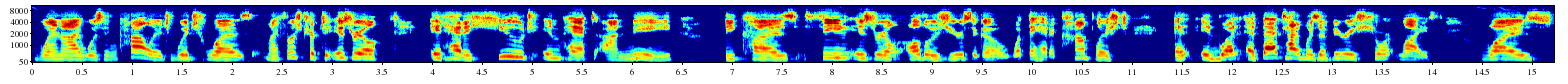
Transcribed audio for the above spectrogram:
when I was in college, which was my first trip to Israel. It had a huge impact on me because seeing Israel all those years ago, what they had accomplished in what at that time was a very short life was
